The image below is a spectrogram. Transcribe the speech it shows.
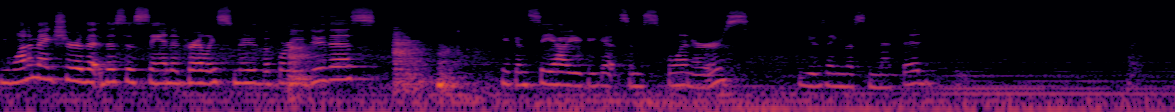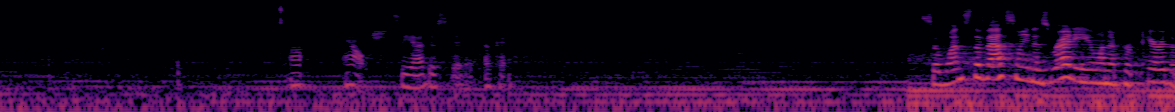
You want to make sure that this is sanded fairly smooth before you do this. You can see how you could get some splinters using this method. Oh, ouch. See, I just did it. Okay. So once the Vaseline is ready, you want to prepare the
